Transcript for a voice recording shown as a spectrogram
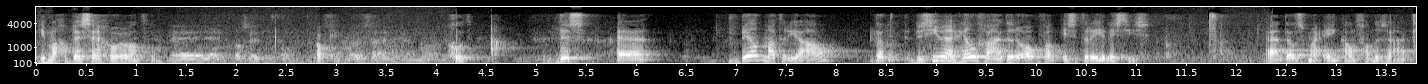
Je mag het best zeggen hoor. Want, uh... Nee, nee, het was even van. Oké. Goed. Dus uh, beeldmateriaal, dat bezien we heel vaak door de ogen van, is het realistisch? En dat is maar één kant van de zaak.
